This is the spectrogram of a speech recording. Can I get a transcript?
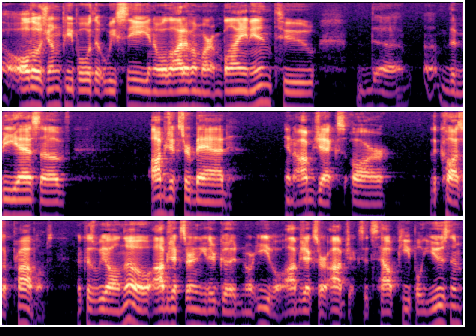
all those young people that we see, you know, a lot of them aren't buying into the the BS of objects are bad and objects are the cause of problems. Because we all know objects are neither good nor evil. Objects are objects. It's how people use them.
